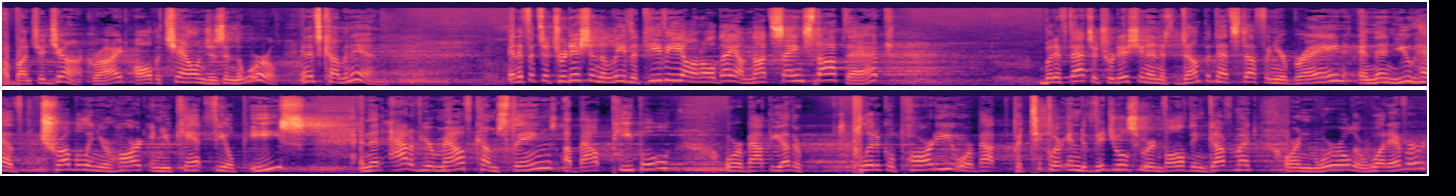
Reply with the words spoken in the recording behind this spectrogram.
A bunch of junk, right? All the challenges in the world, and it's coming in. And if it's a tradition to leave the TV on all day, I'm not saying stop that. But if that's a tradition and it's dumping that stuff in your brain, and then you have trouble in your heart and you can't feel peace, and then out of your mouth comes things about people or about the other political party or about particular individuals who are involved in government or in the world or whatever,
